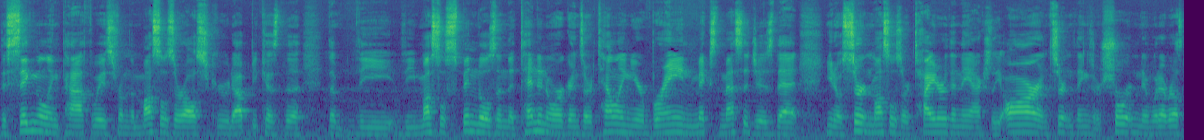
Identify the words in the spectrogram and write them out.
The signaling pathways from the muscles are all screwed up because the the the, the muscle spindles and the tendon organs are telling your brain mixed messages that you know certain muscles are tighter than they actually are and certain things are shortened and whatever else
